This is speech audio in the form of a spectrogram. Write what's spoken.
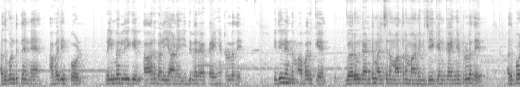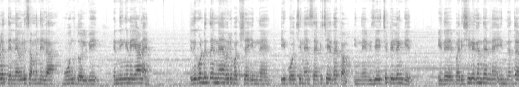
അതുകൊണ്ട് തന്നെ അവരിപ്പോൾ പ്രീമിയർ ലീഗിൽ ആറ് കളിയാണ് ഇതുവരെ കഴിഞ്ഞിട്ടുള്ളത്. ഇതിൽ നിന്നും അവർക്ക് വെറും രണ്ട് മത്സരം മാത്രമാണ് വിജയിക്കാൻ കഴിഞ്ഞിട്ടുള്ളത്. അതുപോലെ തന്നെ ഒരു സമനില മൂന്ന് തോൽവി എന്നിങ്ങനെയാണ്. ഇതുകൊണ്ട് തന്നെ ഒരു പക്ഷേ ഇന്ന് ഈ കോച്ചിനെ സെക്ക് ചെയ്തേക്കാം. ഇന്ന് വിജയിച്ചിട്ടില്ലെങ്കിൽ. ഇത് പരിശീലകൻ തന്നെ ഇന്നത്തെ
